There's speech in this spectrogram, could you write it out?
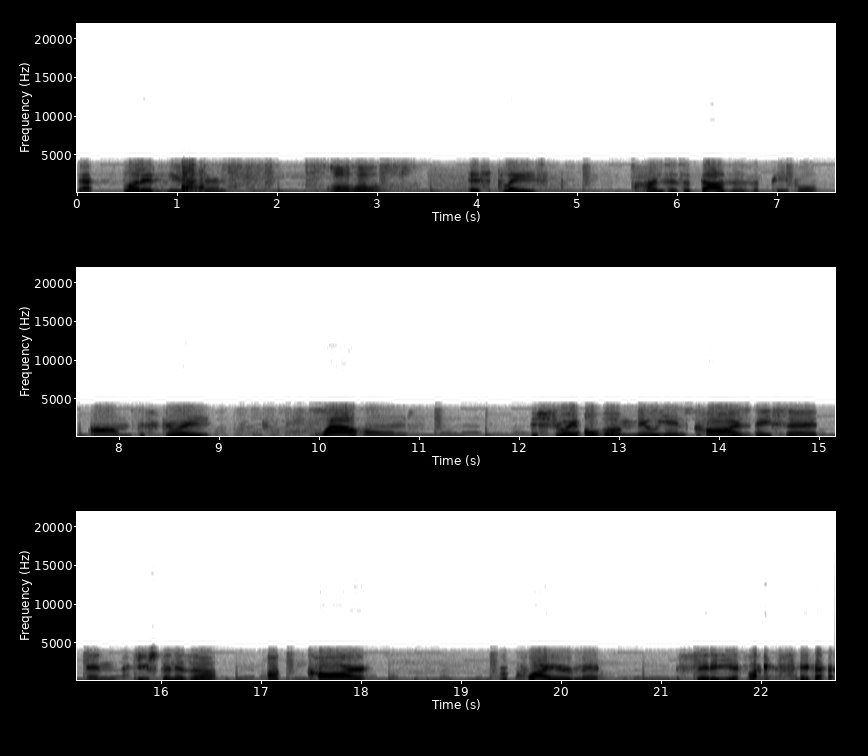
that flooded Houston, Mhm. displaced hundreds of thousands of people, um, destroyed wild homes, destroyed over a million cars. They said, and Houston is a a car requirement city, if I can say that.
